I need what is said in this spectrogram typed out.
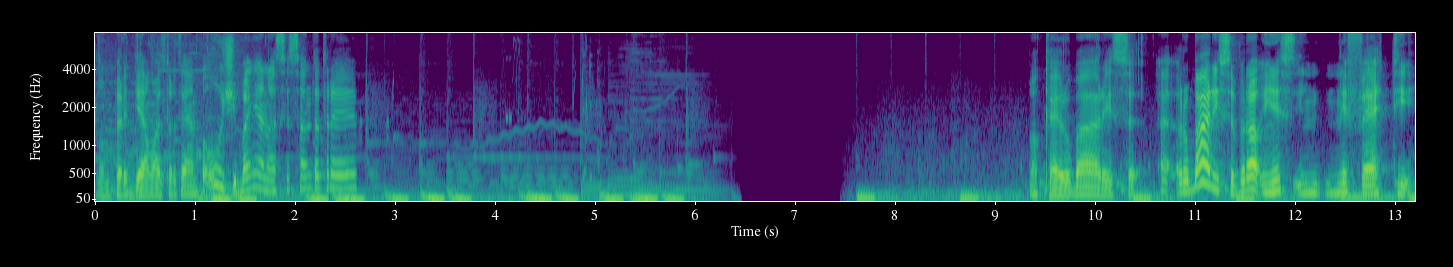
Non perdiamo altro tempo. Uh, Cibagnana 63. Ok, Rubaris. Eh, Rubaris però in, in, in, effetti...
